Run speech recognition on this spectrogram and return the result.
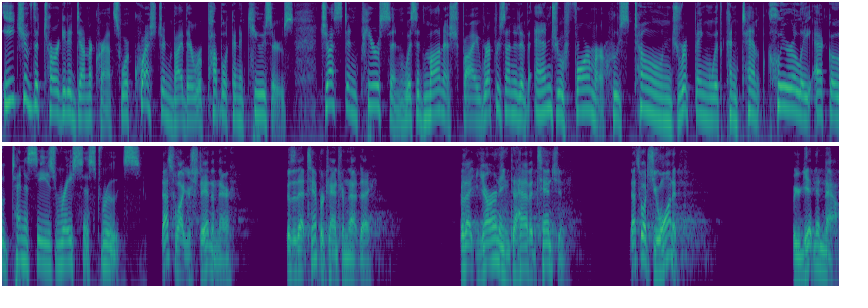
each of the targeted Democrats were questioned by their Republican accusers. Justin Pearson was admonished by Representative Andrew Farmer, whose tone, dripping with contempt, clearly echoed Tennessee's racist roots. That's why you're standing there, because of that temper tantrum that day, for that yearning to have attention. That's what you wanted. But you're getting it now.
